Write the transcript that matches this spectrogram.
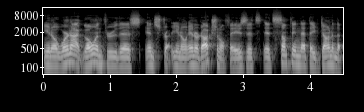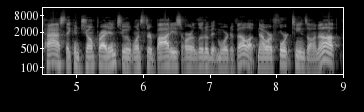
you know, we're not going through this instru- you know introductional phase. It's it's something that they've done in the past. They can jump right into it once their bodies are a little bit more developed. Now, our 14s on up,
